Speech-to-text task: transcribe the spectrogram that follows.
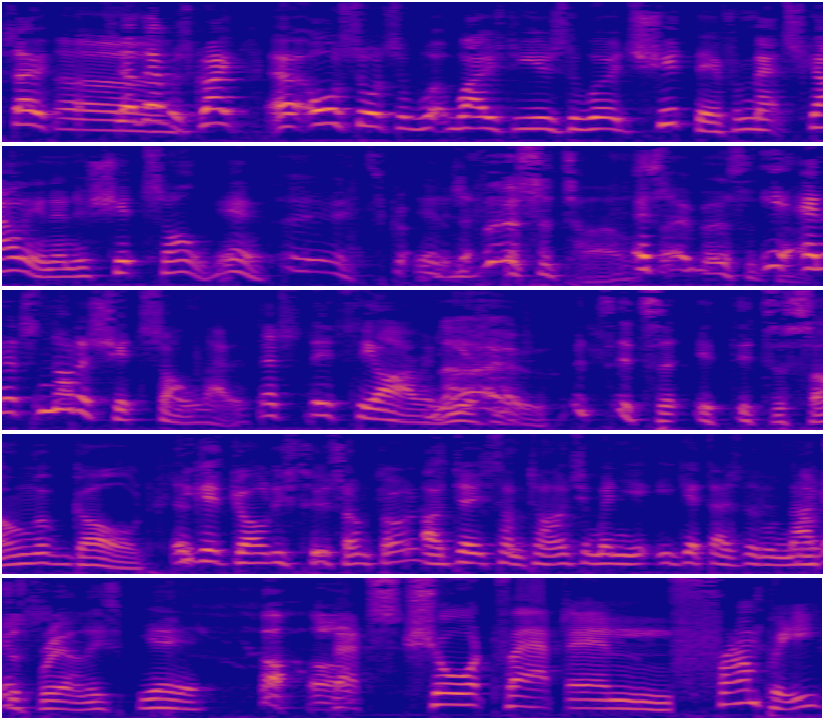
So, so that was great. Uh, all sorts of w- ways to use the word shit there from Matt Scullion in a shit song. Yeah. It's, it's- versatile. It's- so versatile. Yeah, and it's not a shit song though. That's that's the irony. isn't it? no, it's it's a it, it's a song of gold. You get goldies too sometimes. I do sometimes, and when you, you get those little Not nuggets. just brownies. Yeah. That's short, fat, and frumpy.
